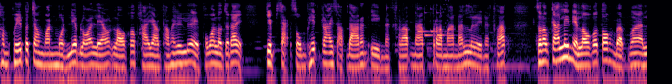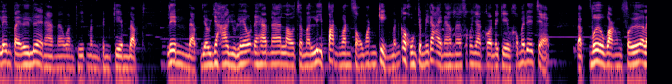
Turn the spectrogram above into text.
ทำเควสประจำวันหมดเรียบร้อยแล้ว เราก็พยายามทำให้เรื่อยๆ เพราะว่าเราจะได้เก็บสะสมเพชรรายสัปดาห์นั่นเองนะครับนะประมาณนั้นเลยนะครับสำหรับการเล่นเนี่ยเราก็ต้องแบบว่าเล่นไปเรื่อยๆนะครับนะวันพีชมันเป็นเกมแบบเล่นแบบยาวๆอยู่แล้วนะครับนะเราจะมารีบปั้นวันสองวันเก่ง มันก็คงจะไม่ได้นะครับนะทรัพยากรในเกมเขาไม่ได้แจก แบบเวอร์วังเฟ้ออะไร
